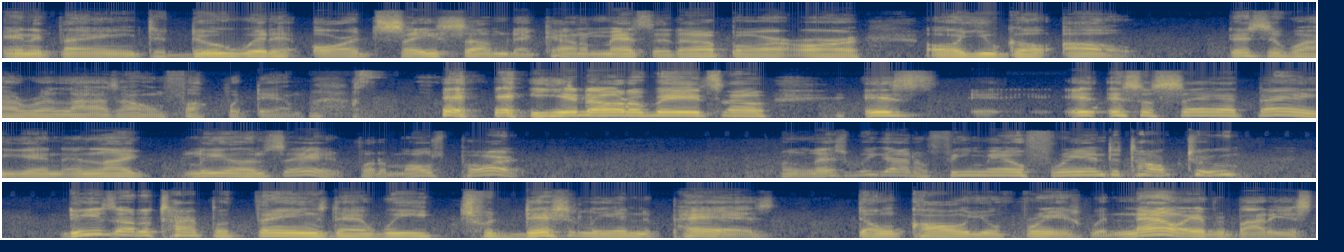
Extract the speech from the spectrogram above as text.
anything to do with it or say something that kind of mess it up or or or you go, oh, this is why I realize I don't fuck with them. you know what I mean? So it's it, it's a sad thing, and and like Leon said, for the most part, unless we got a female friend to talk to, these are the type of things that we traditionally in the past don't call your friends with. Now everybody is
